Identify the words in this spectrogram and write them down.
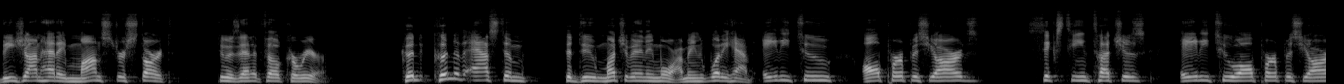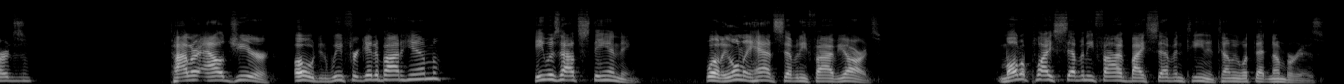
Bijan had a monster start to his NFL career. Couldn't couldn't have asked him to do much of anything more. I mean, what do he have? 82 all-purpose yards, 16 touches, 82 all-purpose yards. Tyler Allgeier. Oh, did we forget about him? He was outstanding. Well, he only had 75 yards. Multiply 75 by 17 and tell me what that number is.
